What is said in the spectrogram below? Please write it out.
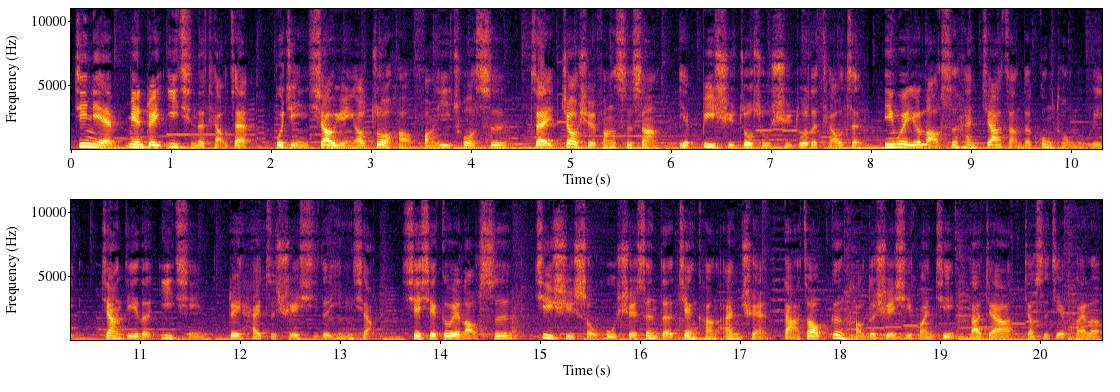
今年面对疫情的挑战，不仅校园要做好防疫措施，在教学方式上也必须做出许多的调整。因为有老师和家长的共同努力，降低了疫情对孩子学习的影响。谢谢各位老师，继续守护学生的健康安全，打造更好的学习环境。大家教师节快乐！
